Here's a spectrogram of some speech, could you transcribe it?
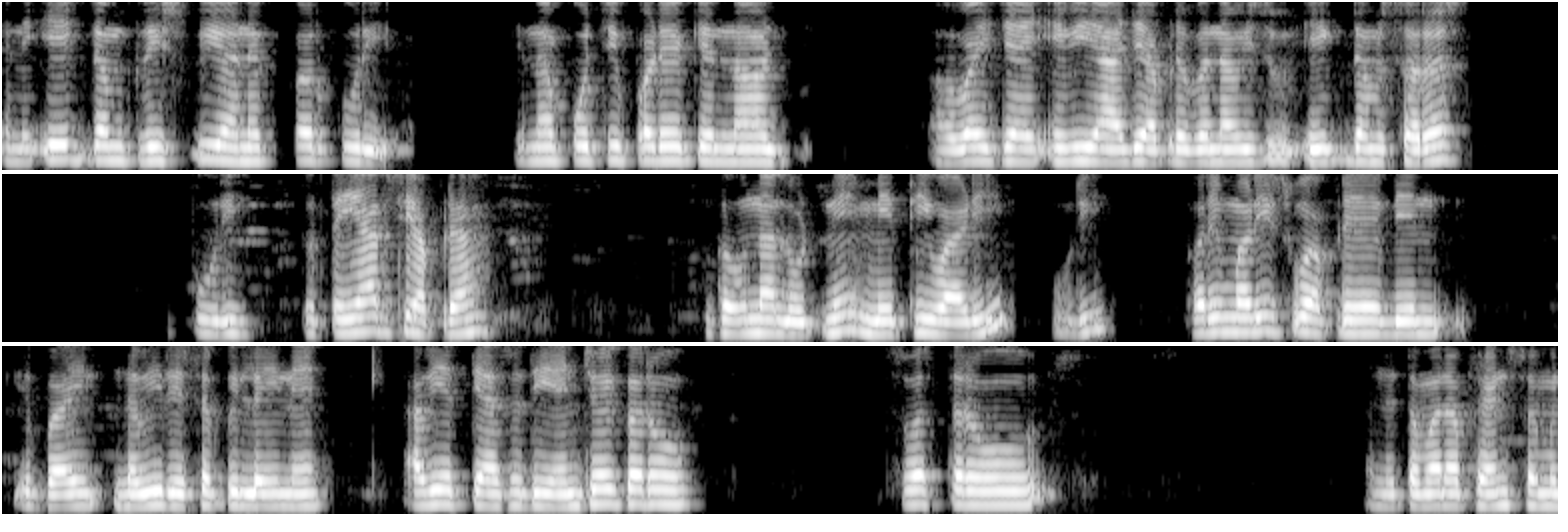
અને એકદમ ક્રિસ્પી અને કરકુરી, કે ન પોચી પડે કે ન હવાઈ જાય એવી આજે આપણે બનાવીશું. એકદમ સરસ પૂરી. તો તૈયાર છે આપણા ઘઉંના લોટની મેથીવાળી પૂરી. ફરી મળીશું આપણે બેન કે ભાઈ નવી રેસિપી લઈને આવીએ ત્યાં સુધી એન્જોય કરો, સ્વસ્થ રહો અને તમારા ફ્રેન્ડ્સ ફેમિલી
